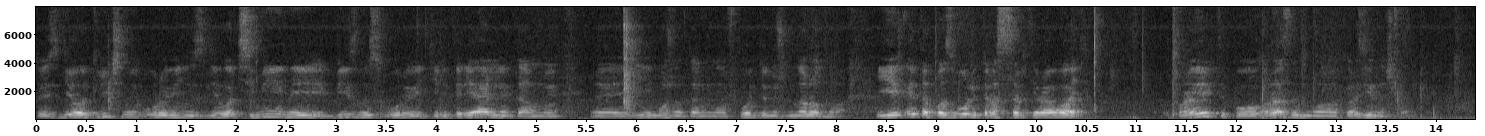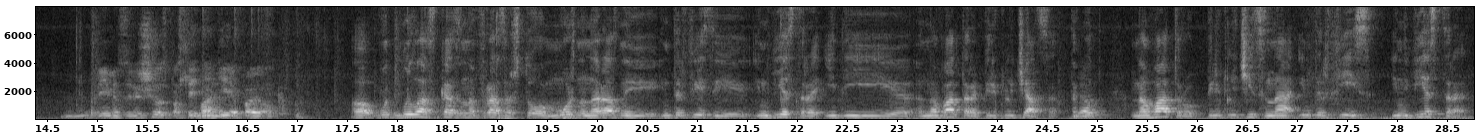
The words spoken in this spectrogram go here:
То есть сделать личный уровень, сделать семейный, бизнес уровень, территориальный там, и, э, и можно там вплоть до международного. И это позволит рассортировать проекты по разным э, корзиночкам. Время завершилось. Последняя Понятно. идея, Павел. А вот была сказана фраза, что можно на разные интерфейсы инвестора или новатора переключаться. Так Да. вот, новатору переключиться на интерфейс инвестора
